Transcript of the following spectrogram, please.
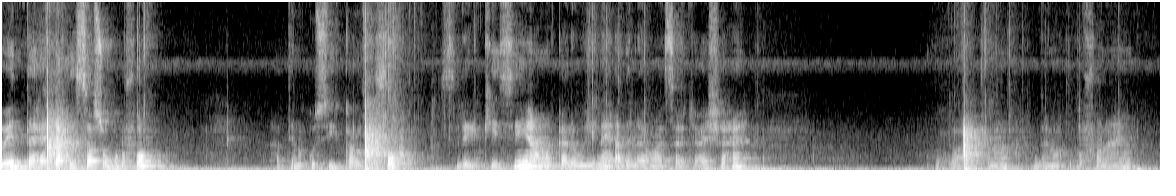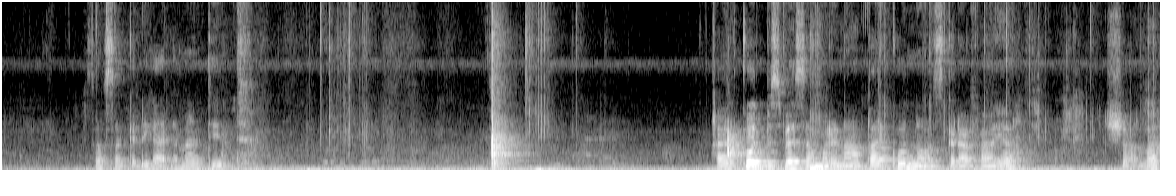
weyn tahay dhexda saas ugu dhufo. Hadina ku sii kala dhufo sida ekeysii ama kala weynay adala waasaa jeceshahay. Hadana ku dhufanayo saasaan ka dhigaa dhammaanteed qaarkood basbaasaan marinaa qaarkoodna waa iska dhaafaya insha allah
